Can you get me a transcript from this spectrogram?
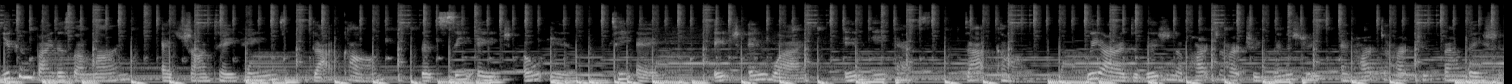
You can find us online at ChontaHaynes.com. That's C H O N T A H A Y N E S dot com. We are a division of Heart to Heart Truth Ministries and Heart to Heart Truth Foundation.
